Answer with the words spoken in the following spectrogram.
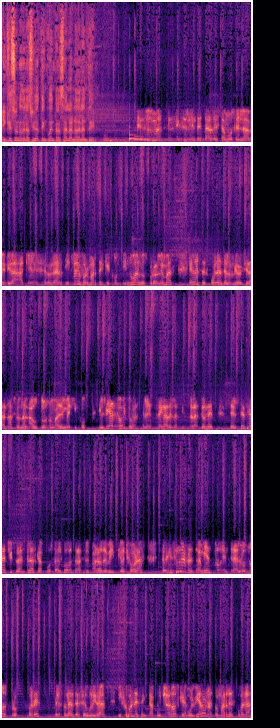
¿En qué zona de la ciudad te encuentras, Alan? Adelante. Excelente tarde. Estamos en la avenida Aquiles Cerdán y quiero informarte que continúan los problemas en las escuelas de la Universidad Nacional Autónoma de México. El día de hoy, durante la entrega de las instalaciones del CCH y plantelas Capozalco, tras el paro de 28 horas, se registró un enfrentamiento entre alumnos, profesores, personal de seguridad y jóvenes encapuchados que volvieron a tomar la escuela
